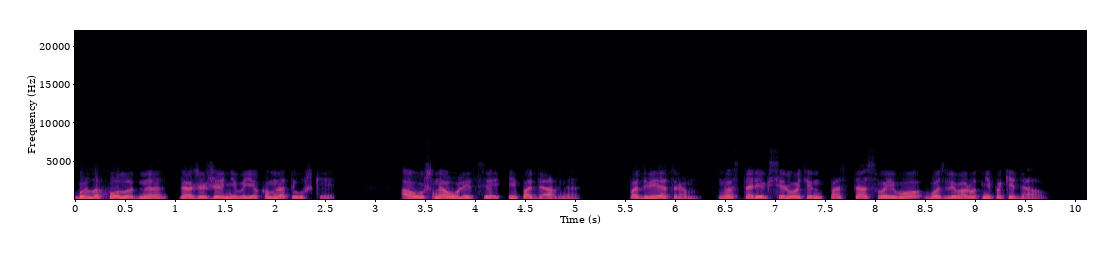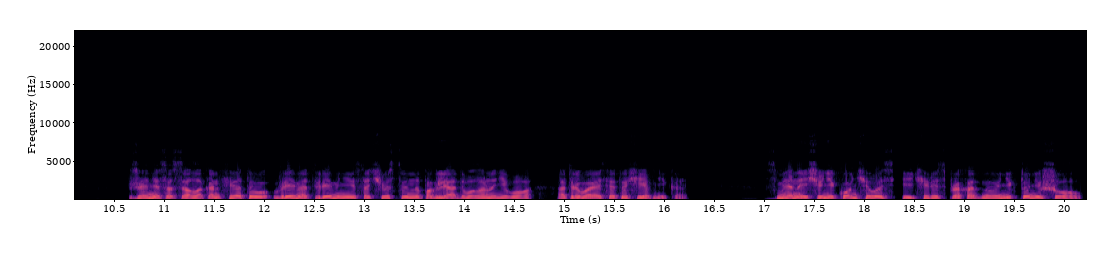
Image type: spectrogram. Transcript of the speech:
Было холодно, даже Жене в ее комнатушке. А уж на улице и подавно. Под ветром, но старик Сиротин поста своего возле ворот не покидал. Женя сосала конфету, время от времени сочувственно поглядывала на него, отрываясь от учебника. Смена еще не кончилась, и через проходную никто не шел,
